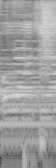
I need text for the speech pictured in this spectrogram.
Oh,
